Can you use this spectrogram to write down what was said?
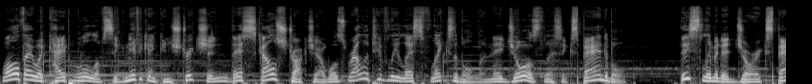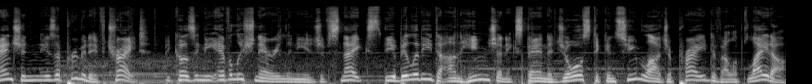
While they were capable of significant constriction, their skull structure was relatively less flexible and their jaws less expandable, this limited jaw expansion is a primitive trait, because in the evolutionary lineage of snakes, the ability to unhinge and expand the jaws to consume larger prey developed later.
